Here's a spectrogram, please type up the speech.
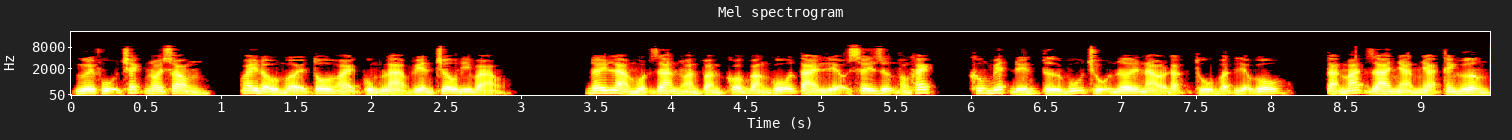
Người phụ trách nói xong, quay đầu mời tô hoài cùng la viên châu đi vào. Đây là một gian hoàn toàn có bằng gỗ tài liệu xây dựng phòng khách, không biết đến từ vũ trụ nơi nào đặc thù vật liệu gỗ, tản mát ra nhàn nhạt thanh hương.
